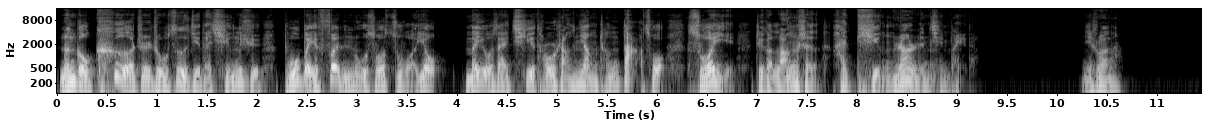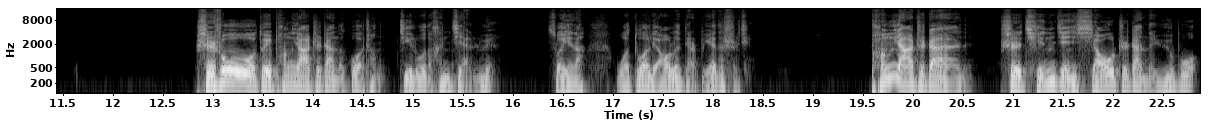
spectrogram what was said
能够克制住自己的情绪，不被愤怒所左右，没有在气头上酿成大错，所以这个狼婶还挺让人钦佩的。你说呢？史书对彭衙之战的过程记录的很简略，所以呢，我多聊了点别的事情。彭衙之战是秦晋崤之战的余波，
